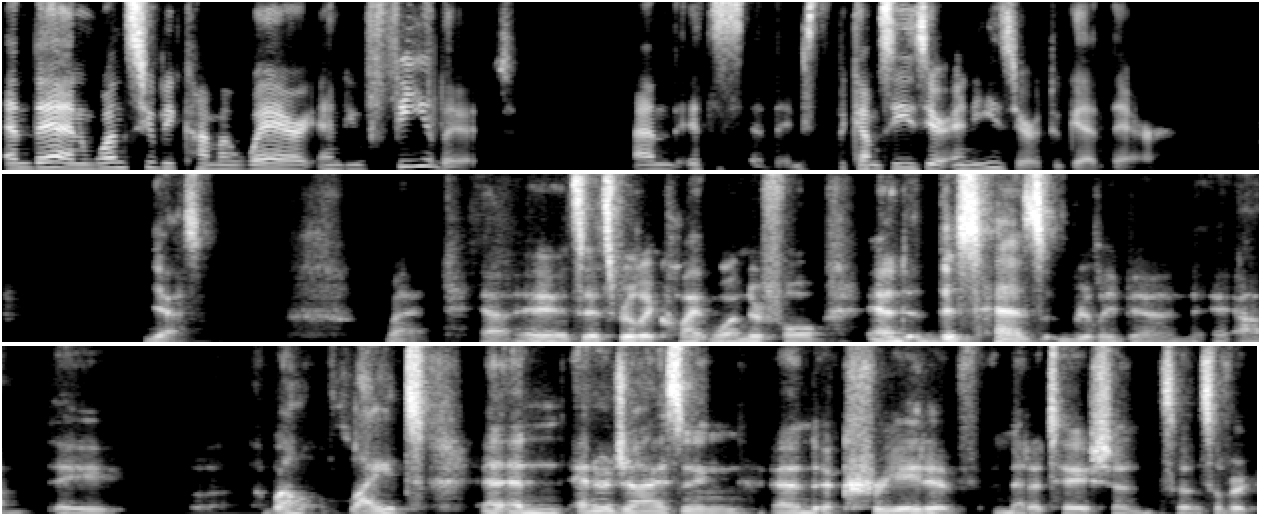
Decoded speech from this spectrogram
and then once you become aware and you feel it, and it's it becomes easier and easier to get there. Yes. Right. Yeah, it's it's really quite wonderful, and this has really been um, a well light and energizing and a creative meditation so Syl Ver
